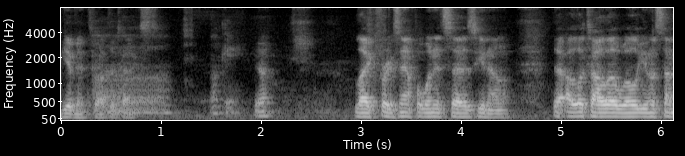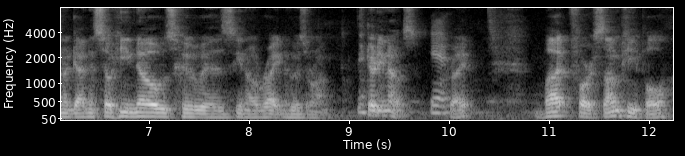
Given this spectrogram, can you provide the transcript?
given throughout the text. Oh, okay. Yeah. Like for example, when it says, you know, that Allah Ta'ala will, you know, send a guidance, so He knows who is, you know, right and who is wrong. He already knows, Yeah. right? But for some people,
